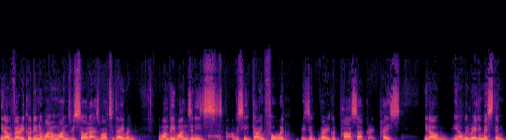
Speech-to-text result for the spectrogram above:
You know, very good in the one on ones. We saw that as well today when the one v ones, and he's obviously going forward. He's a very good passer, great pace. You know, you know, we really missed him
